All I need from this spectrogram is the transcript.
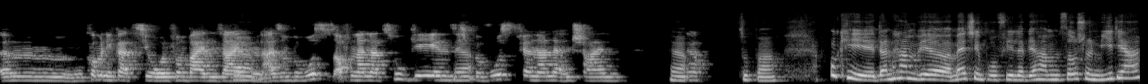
ähm, Kommunikation von beiden Seiten. Ja. Also ein bewusstes Aufeinander zugehen, sich ja. bewusst füreinander entscheiden. ja. ja. Super. Okay, dann haben wir Matching-Profile, wir haben Social Media.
